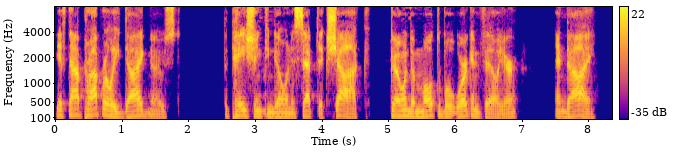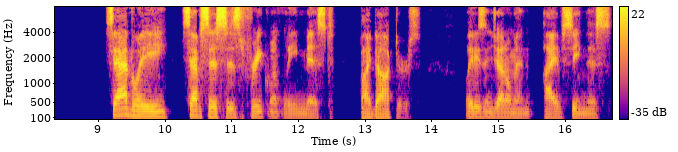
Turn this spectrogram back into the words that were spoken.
If not properly diagnosed, the patient can go into septic shock, go into multiple organ failure, and die. Sadly, Sepsis is frequently missed by doctors. Ladies and gentlemen, I have seen this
